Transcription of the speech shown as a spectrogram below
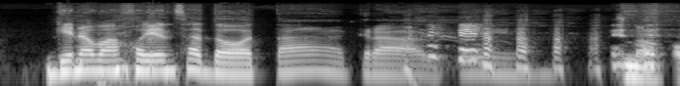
Ginawa ko yan sa Dota. Grabe. Nako.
